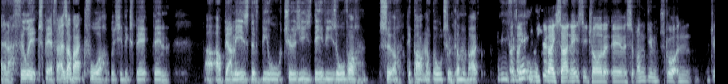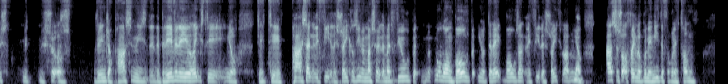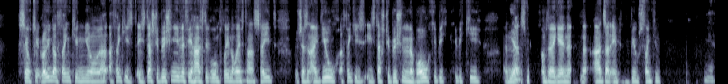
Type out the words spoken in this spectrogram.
and I fully expect if it is a back four, which you'd expect, then I'll be amazed if Beale chooses Davies over Souttar to partner Goldson coming back. I mean, I think you and I sat next to each other at uh, the St Mirren game, Scott, and just with, with Souttar's range of passing, he's, the, the bravery he likes to, you know, to, to pass into the feet of the strikers, even miss out the midfield, but no long balls, but you know, direct balls into the feet of the striker. You know, that's the sort of thing they're going to need if they're going to turn Celtic round, I think. And you know, I, I, think his his distribution, even if he has to go and play on the left hand side, which isn't ideal, I think his his distribution in the ball could be could be key. And yeah. that's something again that, that adds into Beale's thinking. Yeah.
